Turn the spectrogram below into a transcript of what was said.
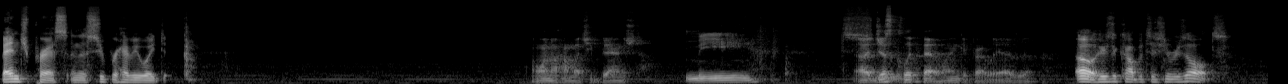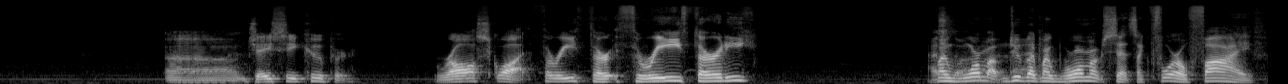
bench press in the super heavyweight I want to know how much he benched. me. Uh, just click that link; it probably has it. Oh, here's the competition results. Um, J.C. Cooper, raw squat three thirty. Three thirty. My warm up dude. that. Like my warm up sets like four oh five.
